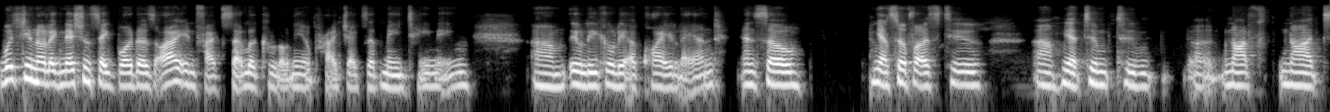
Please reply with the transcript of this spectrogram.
which you know, like nation state borders are in fact settler colonial projects of maintaining um, illegally acquired land. And so yeah, so for us to um, yeah to to uh, not not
